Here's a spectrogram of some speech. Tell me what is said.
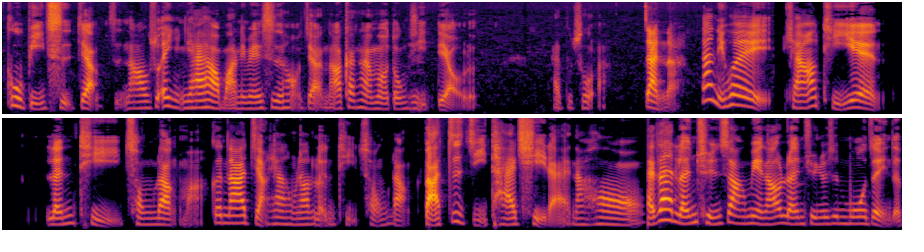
顾彼此这样子，然后说：“哎，你还好吗？你没事吼？”这样，然后看看有没有东西掉了，还不错啦，赞啦。那你会想要体验人体冲浪嘛？跟大家讲一下什么叫人体冲浪，把自己抬起来，然后抬在人群上面，然后人群就是摸着你的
